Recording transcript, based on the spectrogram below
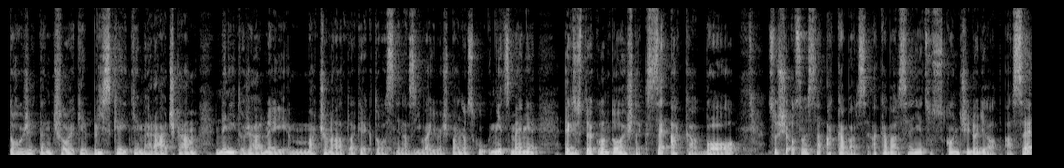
toho, že ten člověk je blízký těm hráčkám, není to žádný mačonátlak, jak to vlastně nazývají ve Španělsku. Nicméně existuje kolem toho hashtag se acabó, což je od slovesa akabarse. Akabarse je něco skončit, dodělat. A se,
